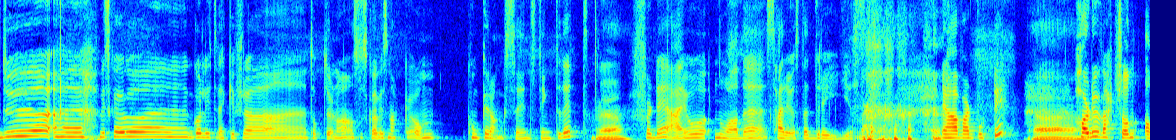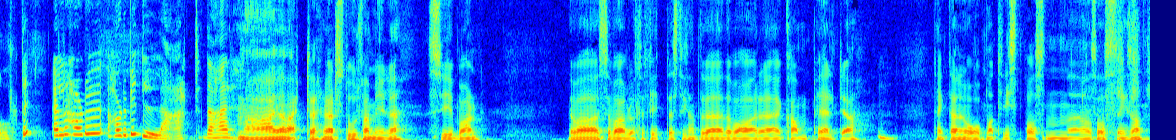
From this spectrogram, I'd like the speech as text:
du eh, Vi skal jo eh, gå litt vekk fra topptur nå, og så skal vi snakke om konkurranseinstinktet ditt. Ja. For det er jo noe av det seriøst det drøyeste jeg har vært borti. ja. Har du vært sånn alltid? Eller har du, har du blitt lært det her? Nei, det har vært det. Vi har vært stor familie. Syv barn. Det var survival of the fittest. Det, det var eh, kamp hele tida. Tenk deg når du åpna Twist-posen eh, hos oss. Ikke sant?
